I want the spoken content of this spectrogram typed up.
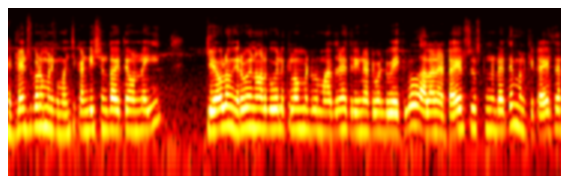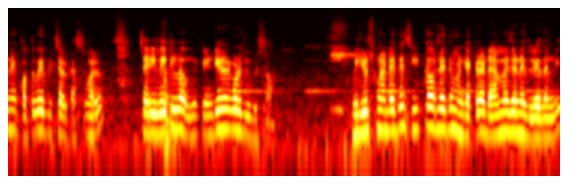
హెడ్లైట్స్ కూడా మనకి మంచి కండిషన్తో అయితే ఉన్నాయి. కేవలం ఇరవై నాలుగు వేల కిలోమీటర్లు మాత్రమే తిరిగినటువంటి వెహికల్ అలానే టైర్స్ చూసుకున్నట్టయితే మనకి టైర్స్ అనేవి కొత్త వైపు ఇచ్చారు కస్టమర్ సరే ఈ వెహికల్లో మీకు ఇంటీరియర్ కూడా చూపిస్తాం. మీరు చూసుకున్నట్టయితే సీట్ కవర్స్ అయితే మనకి ఎక్కడ డ్యామేజ్ అనేది లేదండి.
